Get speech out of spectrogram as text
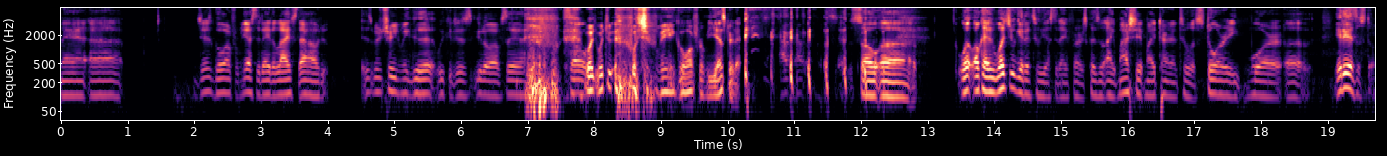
man, uh, just going from yesterday to lifestyle, it's been treating me good. We could just, you know what I'm saying. So, What what you what you mean going from yesterday? so uh, what? Okay, what you get into yesterday first? Because like my shit might turn into a story more. Uh, it is a story.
